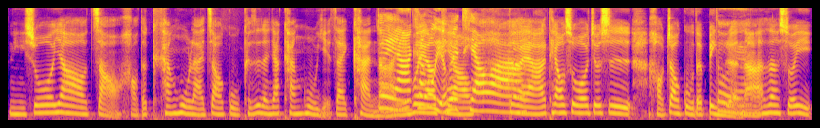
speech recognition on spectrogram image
你说要找好的看护来照顾，可是人家看护也在看啊，对啊、看护也会挑啊，对啊，挑说就是好照顾的病人啊，啊那所以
